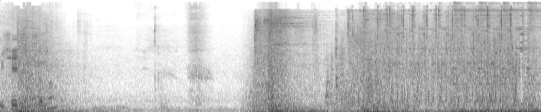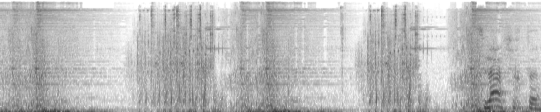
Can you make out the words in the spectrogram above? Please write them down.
Bir şey çıktı mı? Silah çıktı.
